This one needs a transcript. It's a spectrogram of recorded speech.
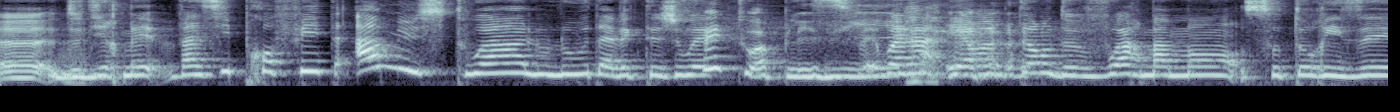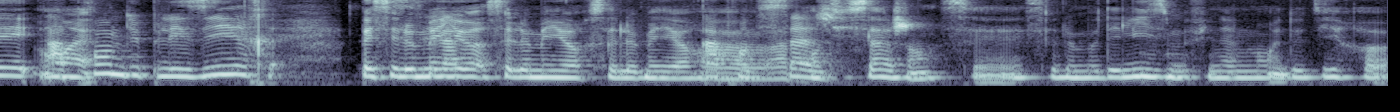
Euh, de dire mais vas-y profite, amuse-toi louloute avec tes jouets. Fais-toi plaisir. Voilà, et en même temps de voir maman s'autoriser à Ouais. prendre du plaisir, Mais c'est le meilleur, c'est le meilleur, c'est le meilleur euh, Apprentissage. hein. C'est le modélisme finalement et de dire euh,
